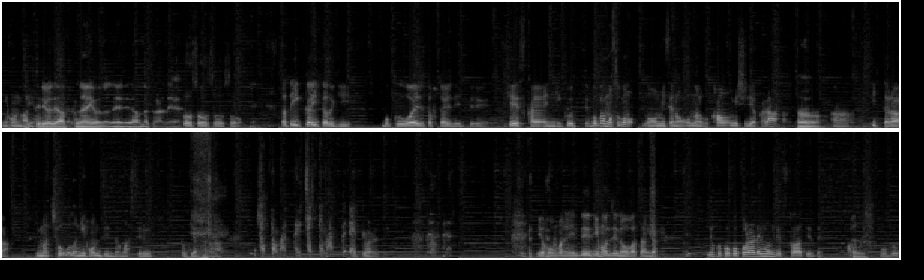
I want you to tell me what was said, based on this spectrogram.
日本人合ってるようで合ってないようなね、値段だからね。そうそうそうそう。だって一回行った時、僕、親父と二人で行って、ケース買いに行くって、僕はもうそこのお店の女の子顔見知りやから、うん。あ行ったら、今ちょうど日本人騙してる時やから、ちょっと待って、ちょっと待ってって言われて。いや、ほんまに。で、日本人のおばさんが、えよくここ来られるんですか？って言って、あうん僕、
